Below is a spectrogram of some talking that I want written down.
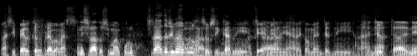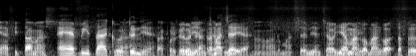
Masih pelgel berapa mas? Ini 150. 150 langsung 150 sikat nih aja. BML-nya recommended nih. Ini Lanjut. ada ini Evita Mas. Evita Golden ya. Evita Evita Golden ini yang remaja ya. Heeh, remaja ini yang ini. mangkok-mangkok tebel.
